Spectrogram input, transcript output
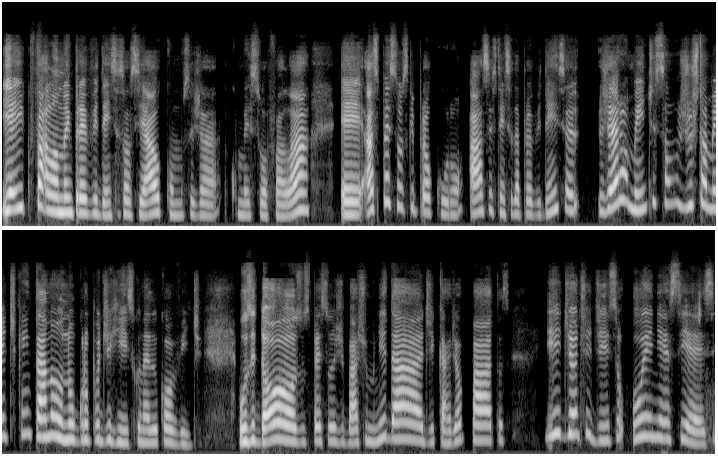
E aí, falando em previdência social, como você já começou a falar, é, as pessoas que procuram a assistência da Previdência geralmente são justamente quem está no, no, grupo de risco né, do Covid. Os idosos, pessoas de baixa imunidade, cardiopatas. E, diante disso, o INSS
